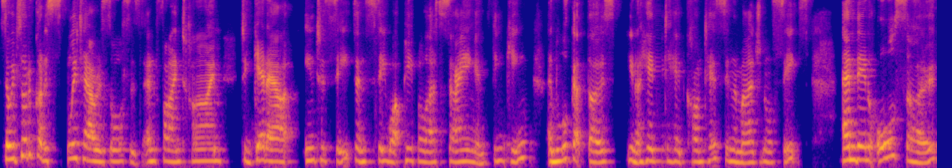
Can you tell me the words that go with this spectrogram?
So we've sort of got to split our resources and find time to get out into seats and see what people are saying and thinking and look at those, you know, head-to-head contests in the marginal seats. And then also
